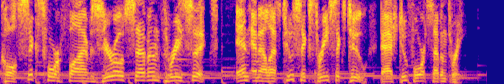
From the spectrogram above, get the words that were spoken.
Call 645 0736 NMLS 26362 2473.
